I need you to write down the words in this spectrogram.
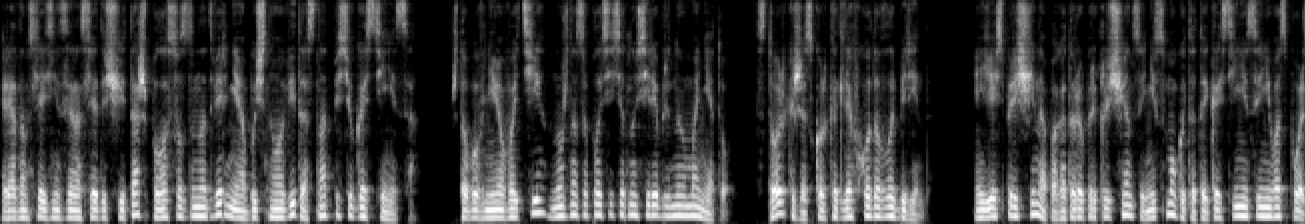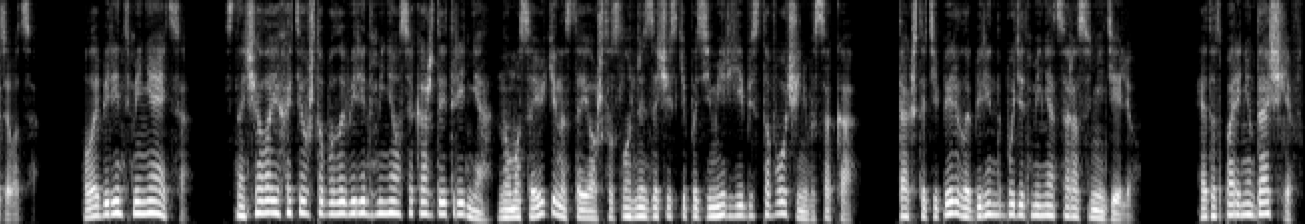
Рядом с лестницей на следующий этаж была создана дверь необычного вида с надписью «Гостиница». Чтобы в нее войти, нужно заплатить одну серебряную монету, столько же, сколько для входа в лабиринт. И есть причина, по которой приключенцы не смогут этой гостиницей не воспользоваться. Лабиринт меняется. Сначала я хотел, чтобы лабиринт менялся каждые три дня, но Масаюки настоял, что сложность зачистки подземелья и без того очень высока. Так что теперь лабиринт будет меняться раз в неделю. Этот парень удачлив.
